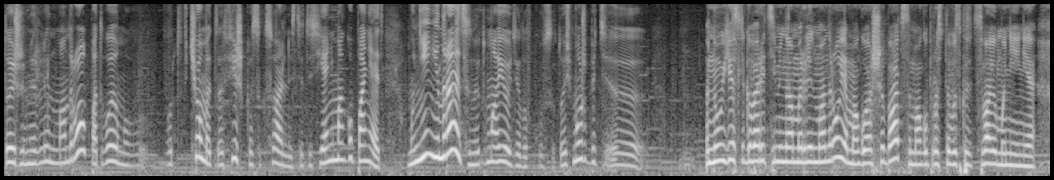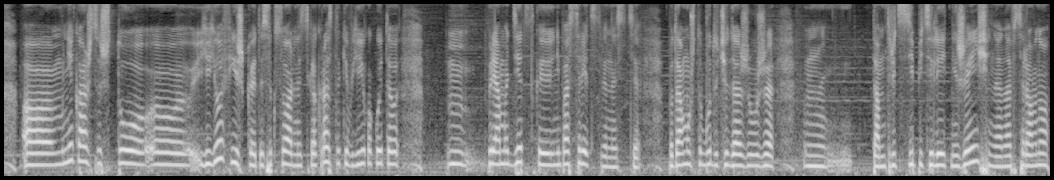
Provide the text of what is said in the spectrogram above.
той же Мерлин Монро, по-твоему, вот в чем эта фишка сексуальности? То есть я не могу понять. Мне не нравится, но это мое дело вкуса. То есть, может быть, э, Ну, если говорить именно о Мэрилин Монро, я могу ошибаться, могу просто высказать свое мнение. А, Мне кажется, что ее фишка этой сексуальности как раз-таки в ее какой-то прямо детской непосредственности. Потому что, будучи даже уже там 35-летней женщиной, она все равно...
